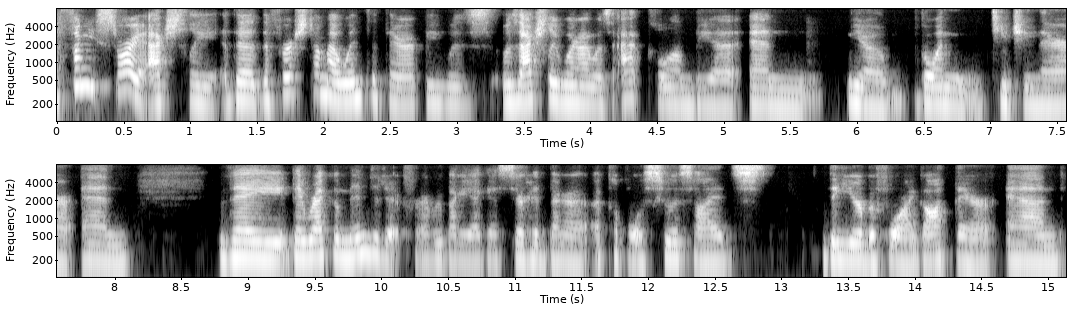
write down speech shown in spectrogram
a funny story actually. The the first time i went to therapy was was actually when i was at columbia and you know going teaching there and they they recommended it for everybody. I guess there had been a, a couple of suicides the year before i got there and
